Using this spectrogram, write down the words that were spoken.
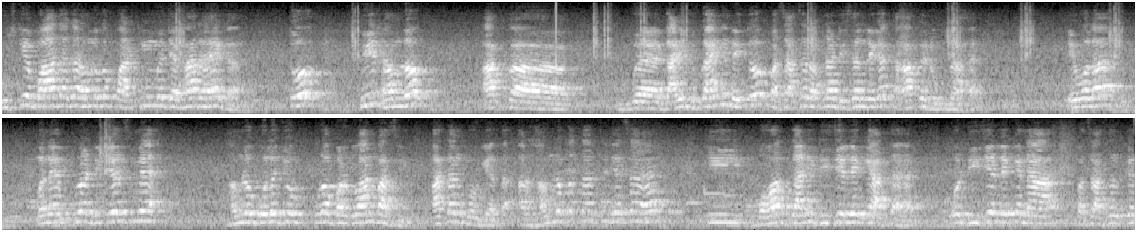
उसके बाद अगर हम लोग का पार्किंग में जगह रहेगा तो फिर हम लोग आपका गाड़ी रुकाएँगे, नहीं तो प्रशासन अपना डिसीज़न लेगा कहाँ पे रुकना है। ये बोला, मैंने पूरा डिटेल्स में हम लोग बोले जो पूरा बर्दवान वासी आतंक हो गया था। और हम लोग का तरफ़ से जैसा है कि बहुत गाड़ी डीजे लेके आता है। वो डीजे लेके ना प्रशासन के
